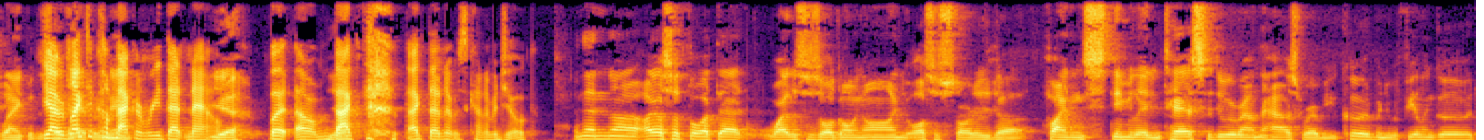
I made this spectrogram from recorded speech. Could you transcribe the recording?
blank with the Yeah, I second would like half to of the come name. back and read that now. Yeah, But um, back back then it was kind of a joke. and then uh, I also thought that while this is all going on, you also started uh, finding stimulating tasks to do around the house wherever you could when you were feeling good.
